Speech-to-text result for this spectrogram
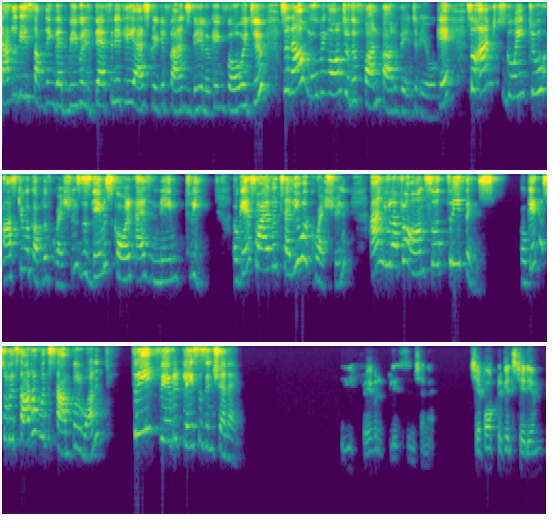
that will be something that we will definitely, as cricket fans, be looking forward to. So now moving on to the fun part of the interview. Okay, so I'm just going to ask you a couple of questions. This game is called as Name Three. Okay, so I will tell you a question, and you'll have to answer three things. Okay, so we'll start off with sample one. Three favorite places in Chennai. Three favorite places in Chennai. Chepauk Cricket Stadium.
